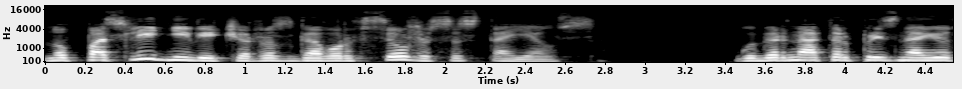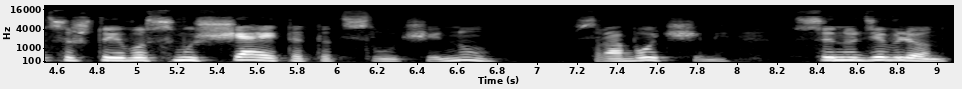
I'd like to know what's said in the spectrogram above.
но в последний вечер разговор все же состоялся. Губернатор признается, что его смущает этот случай. Ну, с рабочими. Сын удивлен.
